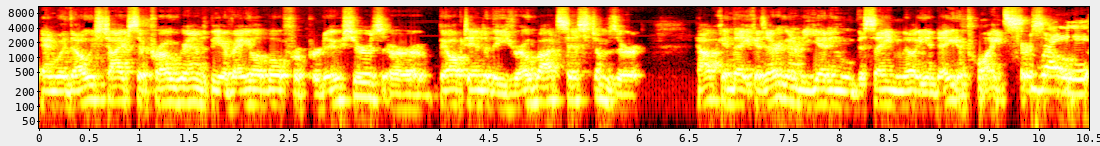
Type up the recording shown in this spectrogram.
And would those types of programs be available for producers or built into these robot systems or how can they because they're going to be getting the same million data points or so. Right.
